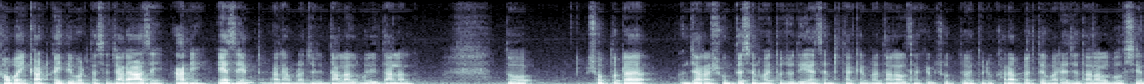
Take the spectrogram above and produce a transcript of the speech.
সবাই কাটকাইতে পারতেছে, যারা আজে আনে এজেন্ট আর আমরা যদি দালাল বলি, দালাল। তো শব্দটা যারা শুনতেছেন, হয়তো যদি এজেন্ট থাকেন বা দালাল থাকেন সত্যি হয়তো একটু খারাপ লাগতে পারে যে দালাল বলছেন।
